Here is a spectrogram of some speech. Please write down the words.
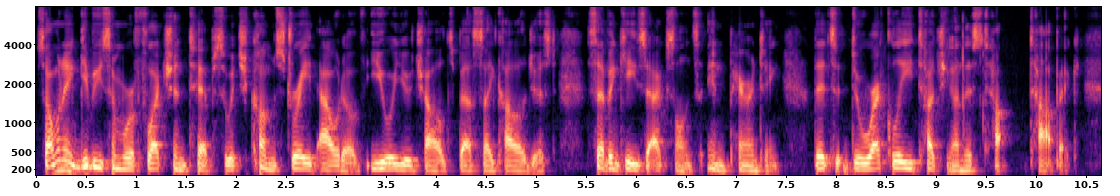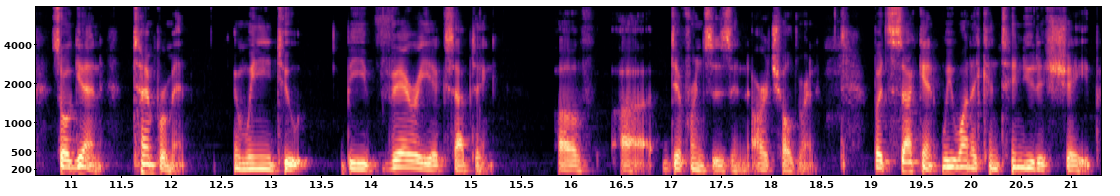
So I want to give you some reflection tips which come straight out of You Are Your Child's Best Psychologist, Seven Keys to Excellence in Parenting, that's directly touching on this to- topic. So again, temperament, and we need to be very accepting of uh, differences in our children. But second, we want to continue to shape,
